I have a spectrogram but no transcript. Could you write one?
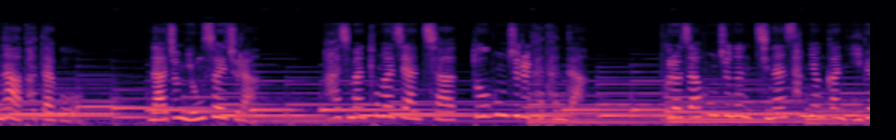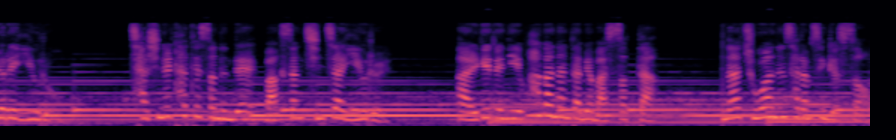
나 아팠다고. 나 좀 용서해주라. 하지만 통하지 않자 또 홍주를 탓한다. 그러자 홍주는 지난 3년간 이별의 이유로 자신을 탓했었는데 막상 진짜 이유를 알게 되니 화가 난다며 맞섰다. 나 좋아하는 사람 생겼어.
